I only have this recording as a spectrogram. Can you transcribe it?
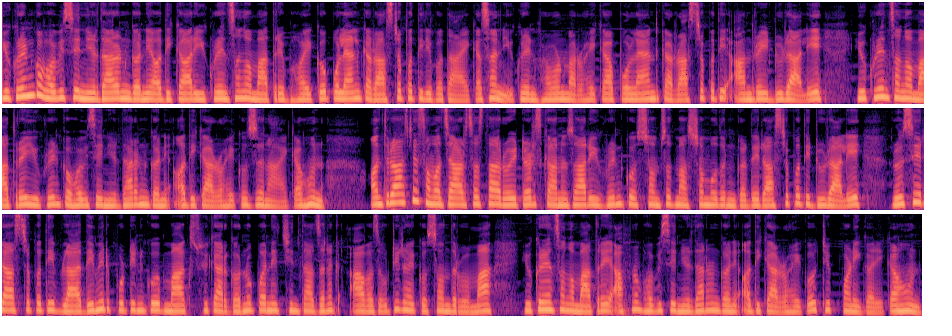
युक्रेनको भविष्य निर्धारण गर्ने अधिकार युक्रेनसँग मात्रै भएको पोल्यान्डका राष्ट्रपतिले बताएका छन्। युक्रेन भ्रमणमा रहेका पोल्यान्डका राष्ट्रपति आन्द्रे डुडाले युक्रेनसँग मात्रै युक्रेनको भविष्य निर्धारण गर्ने अधिकार रहेको जनाएका हुन्। अन्तर्राष्ट्रिय समाचार संस्था रोइटर्सका अनुसार युक्रेनको संसदमा सम्बोधन गर्दै राष्ट्रपति डुडाले रुसी राष्ट्रपति भ्लादिमिर पुटिनको माग स्वीकार गर्नुपर्ने चिन्ताजनक आवाज उठिरहेको सन्दर्भमा युक्रेनसँग मात्रै आफ्नो भविष्य निर्धारण गर्ने अधिकार रहेको टिप्पणी गरेका हुन्।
